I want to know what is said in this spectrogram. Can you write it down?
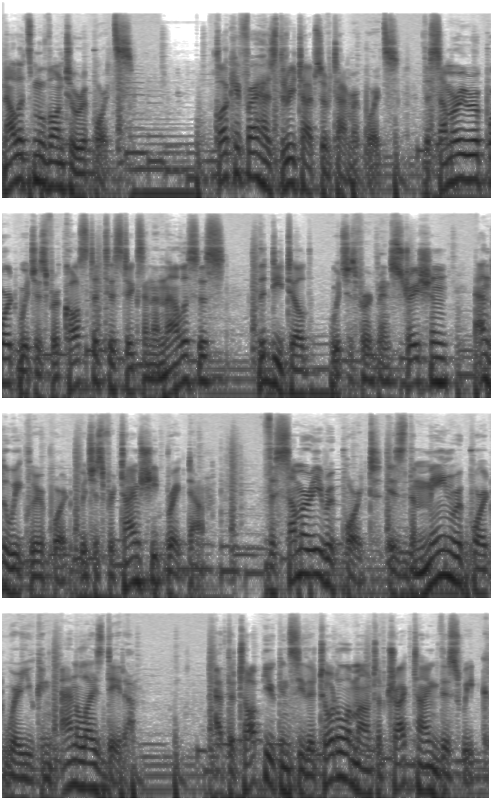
Now let's move on to reports. Clockify has three types of time reports. The summary report, which is for cost statistics and analysis, the detailed, which is for administration, and the weekly report, which is for timesheet breakdown. The summary report is the main report where you can analyze data. At the top, you can see the total amount of track time this week,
